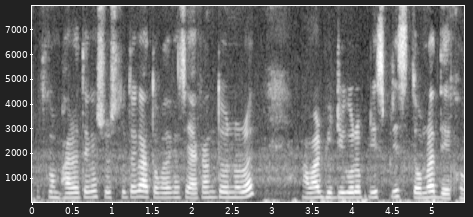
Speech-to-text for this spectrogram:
ততক্ষণ ভালো থেকো, সুস্থ থেকো। আর তোমাদের কাছে একান্ত অনুরোধ, আমার ভিডিওগুলো প্লিজ প্লিজ তোমরা দেখো।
